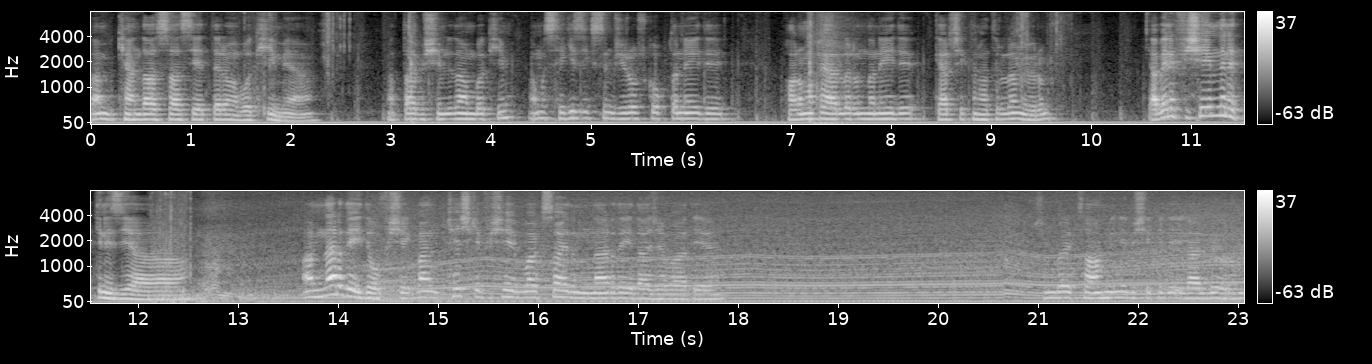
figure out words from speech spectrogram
Ben kendi hassasiyetlerime bakayım ya. Hatta bir şimdiden bakayım. Ama 8x'im jiroskopta neydi? Parmak ayarlarında neydi? Gerçekten hatırlamıyorum. Ya benim fişeğimden ettiniz ya. Abi neredeydi o fişek? Ben keşke fişeğe baksaydım neredeydi acaba diye. Şimdi böyle tahmini bir şekilde ilerliyorum.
